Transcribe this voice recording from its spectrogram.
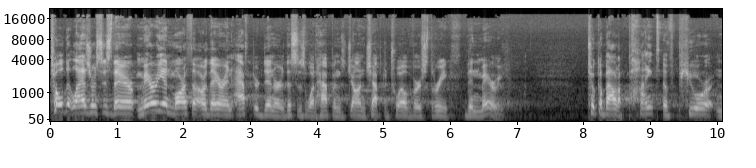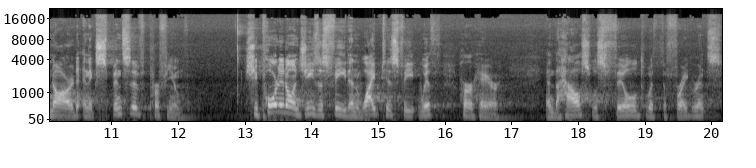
told that Lazarus is there. Mary and Martha are there, and after dinner, this is what happens John chapter 12, verse 3. Then Mary, took about a pint of pure nard, an expensive perfume. She poured it on Jesus' feet and wiped his feet with her hair, and the house was filled with the fragrance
